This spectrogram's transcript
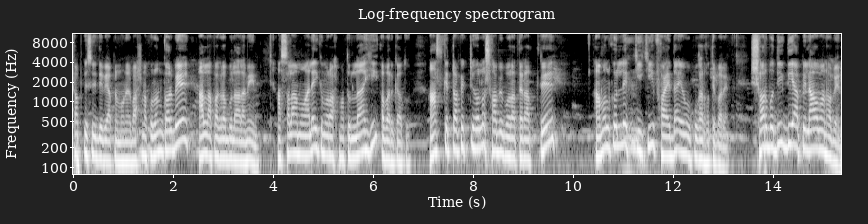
সব কিছুই দেবে, আপনার মনের বাসনা পূরণ করবে আল্লাহ পাক রব্বুল আলমিন। আসসালামু আলাইকুম রহমতুল্লাহি আবরকাত আজকের টপিকটি হলো সবে বরাতের রাত্রে আমল করলে কি কি ফায়দা এবং উপকার হতে পারে। সর্বদিক দিয়ে আপনি লাভবান হবেন।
